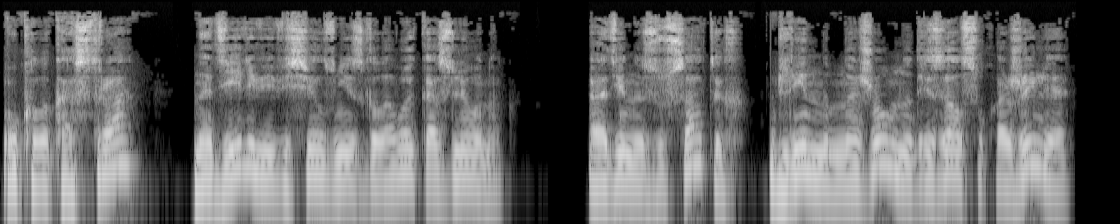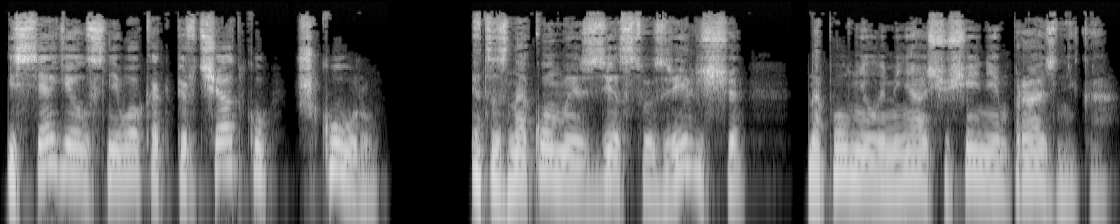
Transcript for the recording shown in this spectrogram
Около костра на дереве висел вниз головой козленок, а один из усатых длинным ножом надрезал сухожилие и стягивал с него, как перчатку, шкуру, это знакомое с детства зрелище наполнило меня ощущением праздника.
